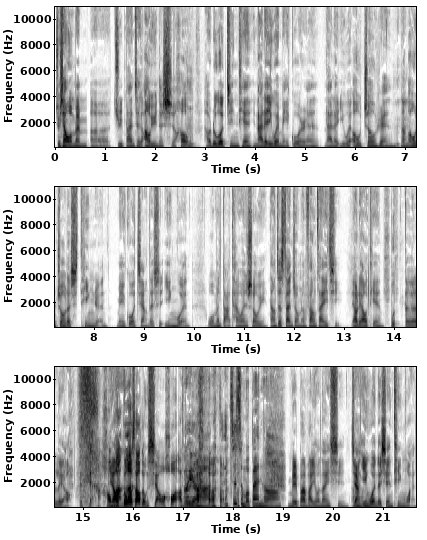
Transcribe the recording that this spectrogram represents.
就像我们呃举办这个奥运的时候，好，如果今天来了一位美国人，来了一位欧洲人，那欧洲的是听人，美国讲的是英文。我们打台湾手语，当这三种人放在一起要聊天，不得了，对啊，好啊，你要多少种消化？对啊，对啊这，这怎么办呢？没办法，有耐心。讲英文的先听完，嗯、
